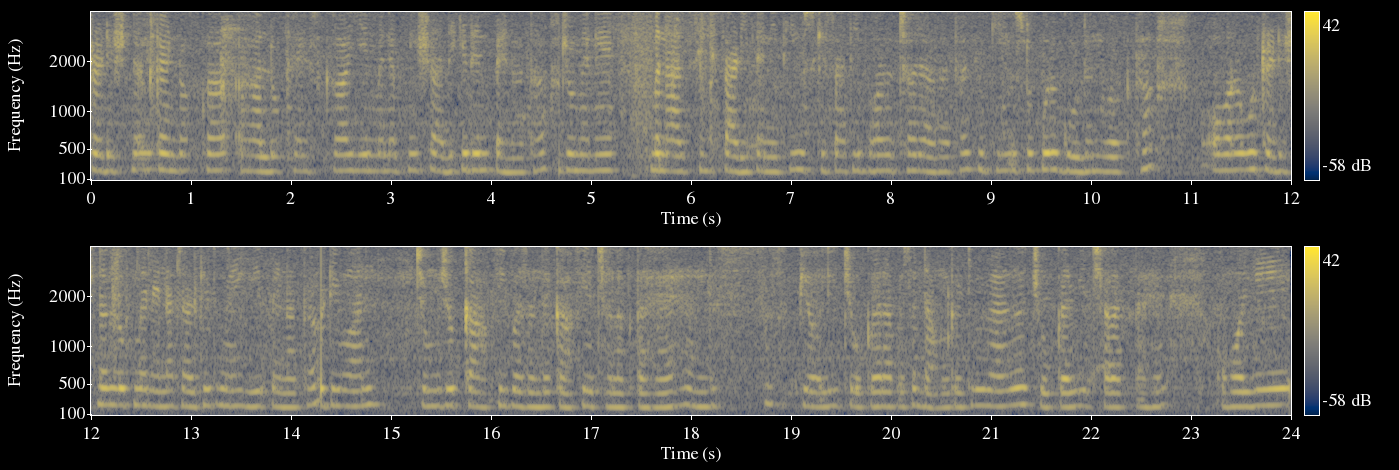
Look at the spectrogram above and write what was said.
ट्रेडिशनल काइंड ऑफ़ का लुक है इसका। ये मैंने अपनी शादी के दिन पहना था, जो मैंने बनारसी साड़ी पहनी थी। उसके साथ ये बहुत अच्छा जा रहा था क्योंकि उसमें पूरा गोल्डन वर्क था और वो ट्रेडिशनल लुक में लेना चाहती हूँ तो मैंने ये पहना था। फोर्टी जो मुझे काफ़ी पसंद है, काफ़ी अच्छा लगता है। And this is purely choker आप इसे डाउन करके भी चोकर भी अच्छा लगता है। और ये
